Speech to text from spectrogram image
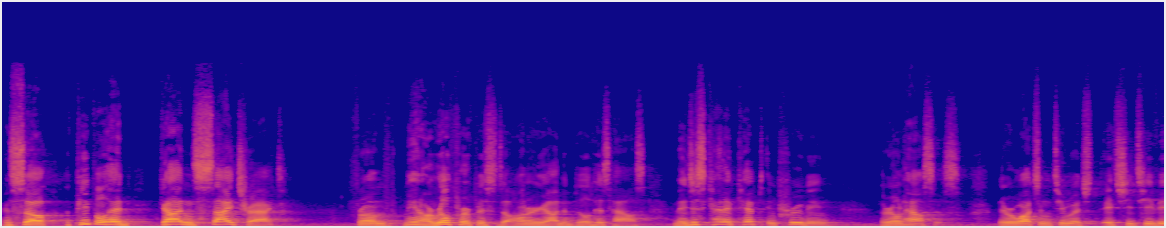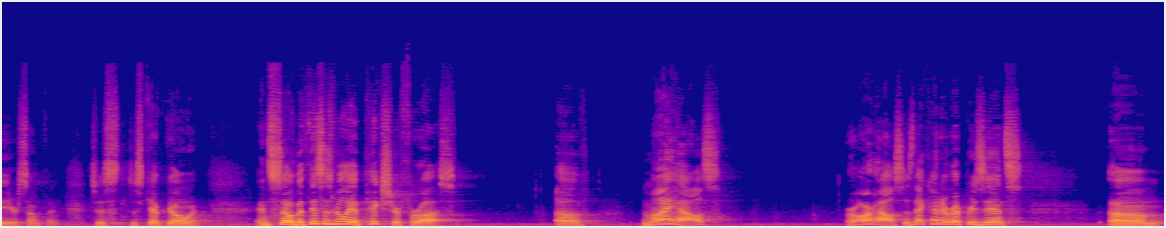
And so the people had gotten sidetracked from, man, our real purpose is to honor God and to build his house. And they just kind of kept improving their own houses. They were watching too much HGTV or something. Just, just kept going. And so, but this is really a picture for us of my house, or our houses. That kind of represents um,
